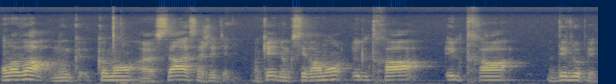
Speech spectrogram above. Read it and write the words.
On va voir donc comment euh, ça, ça je. Ok? Donc c'est vraiment ultra ultra développé.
